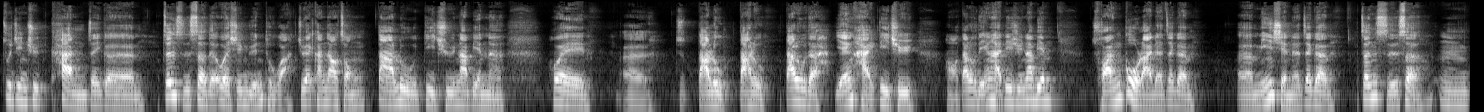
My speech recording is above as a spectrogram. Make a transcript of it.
最近去看这个。真实色的卫星云图啊，就会看到从大陆地区那边呢，会呃，就大陆大陆大陆的沿海地区，哦，大陆的沿海地区那边传过来的这个呃明显的这个真实色，嗯，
